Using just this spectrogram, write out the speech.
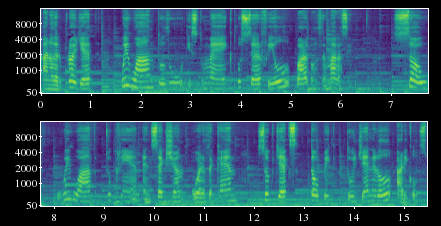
Another project we want to do is to make users feel part of the magazine. So we want to create a section where they can subject topic to general articles.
